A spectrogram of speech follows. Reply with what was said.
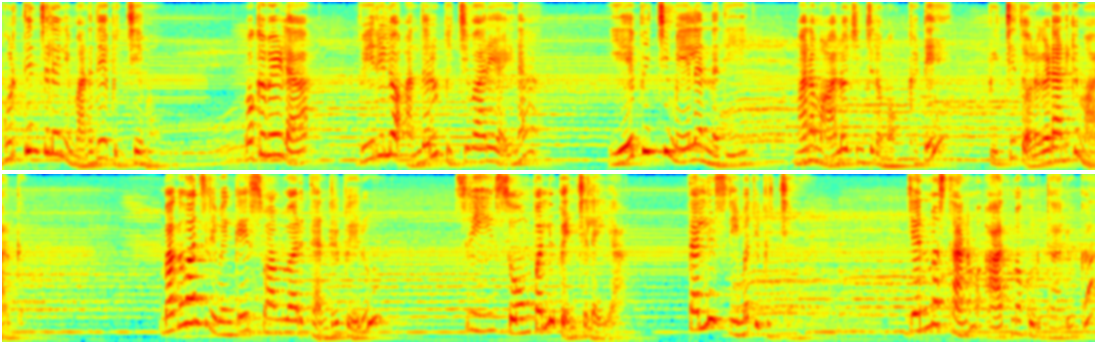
గుర్తించలేని మనదే పిచ్చేమో. ఒకవేళ వీరిలో అందరూ పిచ్చివారే అయినా ఏ పిచ్చి మేలన్నది మనం ఆలోచించడం ఒక్కటే పిచ్చి తొలగడానికి మార్గం. భగవాన్ శ్రీ వెంకయ్య వారి తండ్రి పేరు శ్రీ సోంపల్లి పెంచలయ్య తల్లి శ్రీమతి పిచ్చమ్మ. జన్మస్థానం ఆత్మకూరు తాలూకా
